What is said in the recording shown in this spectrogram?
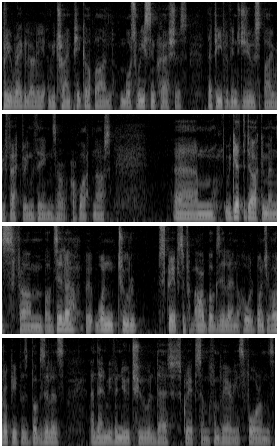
pretty regularly, and we try and pick up on most recent crashes that people have introduced by refactoring things or, or whatnot. Um, we get the documents from Bugzilla, but one tool scrapes them from our Bugzilla and a whole bunch of other people's Bugzillas, and then we have a new tool that scrapes them from various forums,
